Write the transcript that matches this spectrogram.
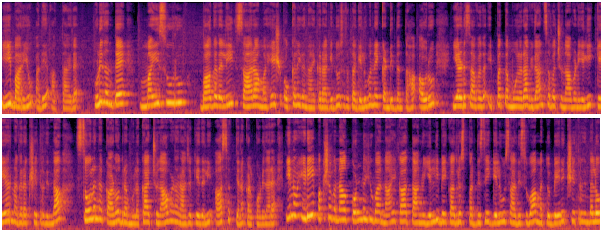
ಈ ಬಾರಿಯೂ ಅದೇ ಆಗ್ತಾ ಇದೆ. ಉಳಿದಂತೆ ಮೈಸೂರು ಭಾಗದಲ್ಲಿ ಸಾರಾ ಮಹೇಶ್ ಒಕ್ಕಲಿಗ ನಾಯಕರಾಗಿದ್ದು ಸತತ ಗೆಲುವನ್ನೇ ಕಂಡಿದ್ದಂತಹ ಅವರು ಎರಡು ಸಾವಿರದ ಇಪ್ಪತ್ತ ಮೂರರ ವಿಧಾನಸಭಾ ಚುನಾವಣೆಯಲ್ಲಿ ಕೆಆರ್ ನಗರ ಕ್ಷೇತ್ರದಿಂದ ಸೋಲನ ಕಾಣೋದ್ರ ಮೂಲಕ ಚುನಾವಣಾ ರಾಜಕೀಯದಲ್ಲಿ ಆಸಕ್ತಿಯನ್ನು ಕಳ್ಕೊಂಡಿದ್ದಾರೆ. ಇನ್ನು ಇಡೀ ಪಕ್ಷವನ್ನ ಕೊಂಡೊಯ್ಯುವ ನಾಯಕ ತಾನು ಎಲ್ಲಿ ಬೇಕಾದರೂ ಸ್ಪರ್ಧಿಸಿ ಗೆಲುವು ಸಾಧಿಸುವ ಮತ್ತು ಬೇರೆ ಕ್ಷೇತ್ರದಿಂದಲೂ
